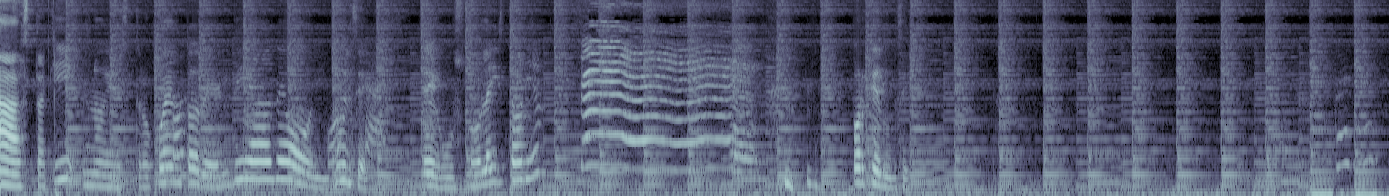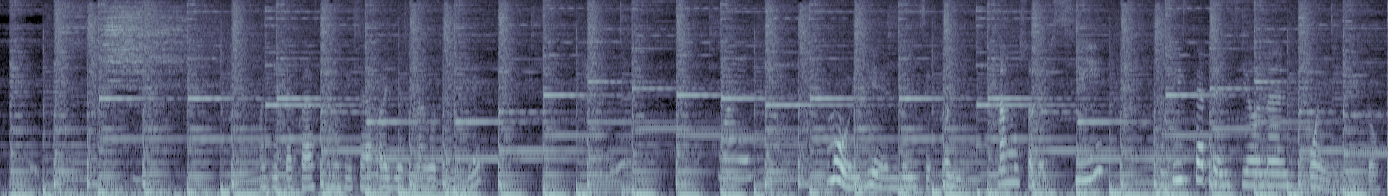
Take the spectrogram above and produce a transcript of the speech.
Hasta aquí nuestro cuento del día de hoy. Dulce, ¿te gustó la historia? ¿Por qué Dulce? Oye, ¿te acuerdas cómo se dice Reyes Magos en inglés? Muy bien, Dulce. Oye, vamos a ver si pusiste atención al cuento.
